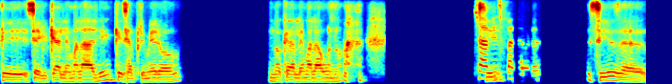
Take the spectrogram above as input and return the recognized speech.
eh, si hay que quedarle mal a alguien, que sea primero no quedarle mal a uno. Sabes palabras. Sí, o sea,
